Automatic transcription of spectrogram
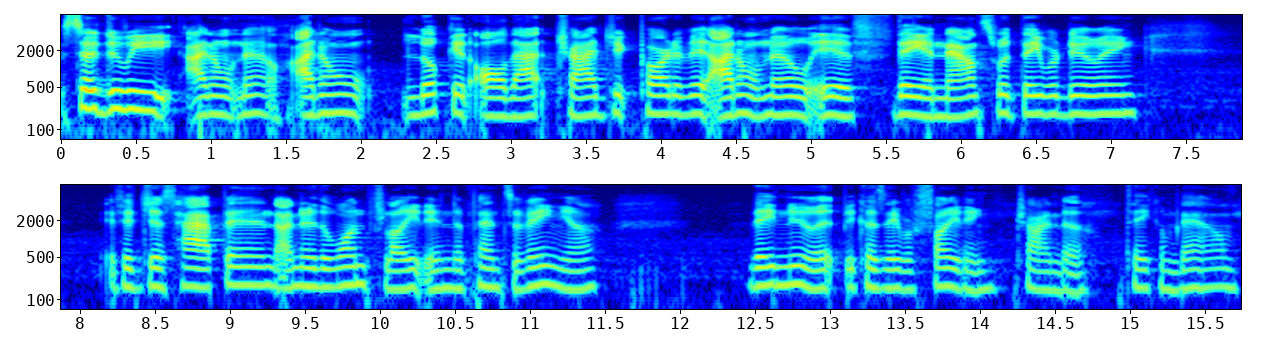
So do we? I don't know. I don't look at all that tragic part of it. I don't know if they announced what they were doing, if it just happened. I know the one flight into Pennsylvania, they knew it because they were fighting, trying to take them down.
